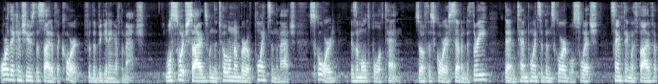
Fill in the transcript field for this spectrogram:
or they can choose the side of the court for the beginning of the match. We'll switch sides when the total number of points in the match scored is a multiple of 10. So if the score is 7 to 3, then 10 points have been scored, we'll switch. Same thing with 5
